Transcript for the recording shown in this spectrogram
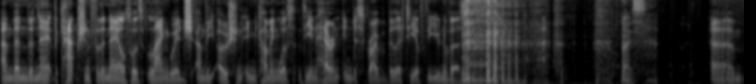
and then the na- the caption for the nails was language, and the ocean incoming was the inherent indescribability of the universe. nice. Um,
